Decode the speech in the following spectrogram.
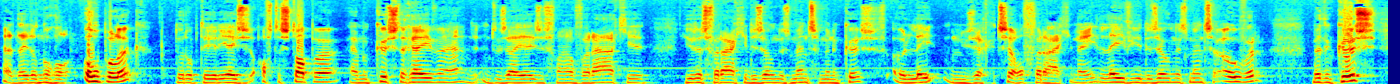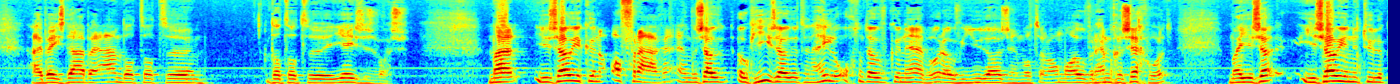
ja, deed dat nogal openlijk door op de Heer Jezus af te stappen, hem een kus te geven. En toen zei Jezus van, nou, verraad je, Judas verraad je de zoon des mensen met een kus. Oh, nu zeg ik het zelf, verraad je. Nee, lever je de zoon des mensen over met een kus. Hij wees daarbij aan dat dat, uh, dat, dat uh, Jezus was. Maar je zou je kunnen afvragen, en we zouden, ook hier zouden we het een hele ochtend over kunnen hebben hoor, over Judas en wat er allemaal over hem gezegd wordt. Maar je zou je, zou je natuurlijk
